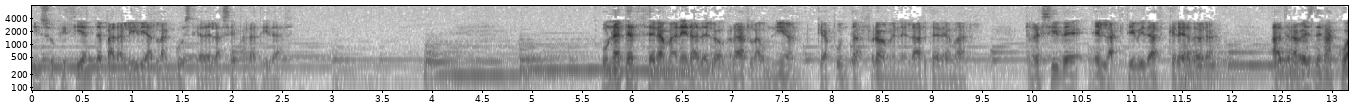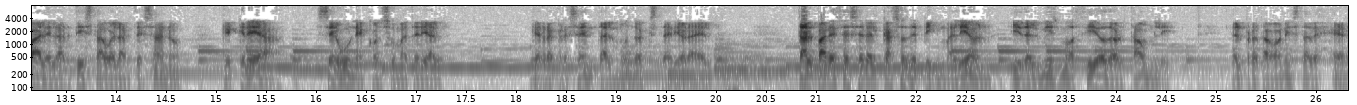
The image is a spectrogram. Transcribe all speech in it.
insuficiente para aliviar la angustia de la separatidad. Una tercera manera de lograr la unión que apunta Fromm en el arte de amar reside en la actividad creadora, a través de la cual el artista o el artesano que crea se une con su material, que representa el mundo exterior a él. Tal parece ser el caso de Pigmalión y del mismo Theodore Townley, el protagonista de Hair.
